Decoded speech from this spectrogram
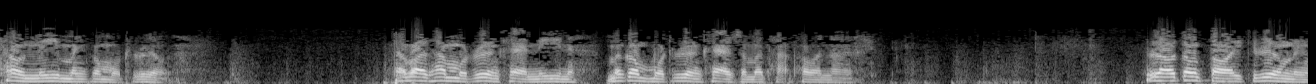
เท่านี้มันก็หมดเรื่อง แต่ว่าถ้าหมดเรื่องแค่นี้นะมันก็หมดเรื่องแค่สมถะภาวนา เราต้องต่ออีกเรื่องหนึ่ง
